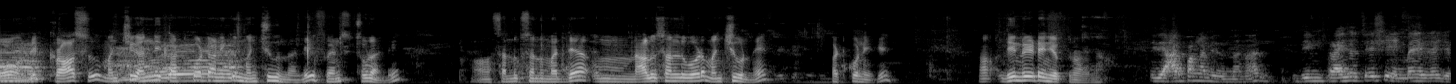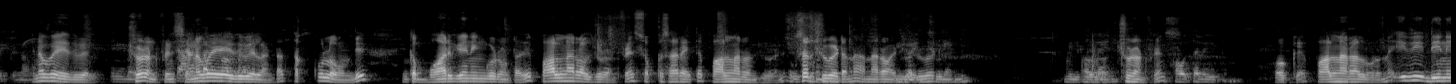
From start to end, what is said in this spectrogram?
బాగుంది. క్రాస్ మంచిగా అన్ని తట్టుకోవటానికి మంచిగా ఉందండి ఫ్రెండ్స్ చూడండి. సన్నుకు సన్ను మధ్య నాలుగు సన్లు కూడా మంచిగా ఉన్నాయి పట్టుకోనికి. దీని రేట్ ఏం చెప్తున్నారు అన్న? ఇది ఆరు పండ్ల మీద ఉందన్న. దీని ప్రైస్ వచ్చేసి ఎనభై ఐదు వేలు చెప్తున్నాను. ఎనభై ఐదు వేలు. చూడండి ఫ్రెండ్స్ ఎనభై ఐదు వేలు అంట తక్కువలో ఉంది. ఇంకా బార్గెనింగ్ కూడా ఉంటుంది. పాలనరాలు చూడండి ఫ్రెండ్స్ ఒక్కసారి అయితే పాలనరం చూడండి. ఒకసారి చూపెట్టన్న అన్నారం చూడండి. చూడండి ఫ్రెండ్స్. ఓకే పాలనరాలు కూడా ఉన్నాయి. ఇది దీని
